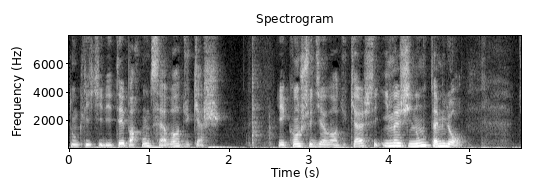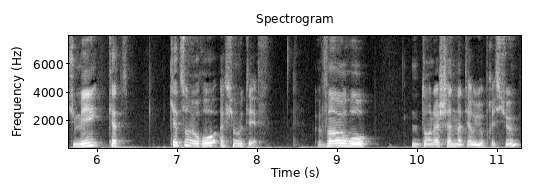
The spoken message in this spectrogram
Donc liquidité par contre c'est avoir du cash. Et quand je te dis avoir du cash, c'est imaginons que tu as 1000 euros. Tu mets 400 euros action ETF. 20 euros dans l'achat de matériaux précieux,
